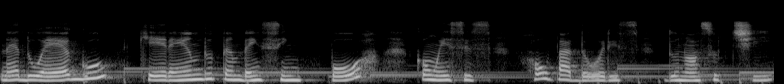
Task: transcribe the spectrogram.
né, do ego querendo também se impor com esses roubadores do nosso ti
